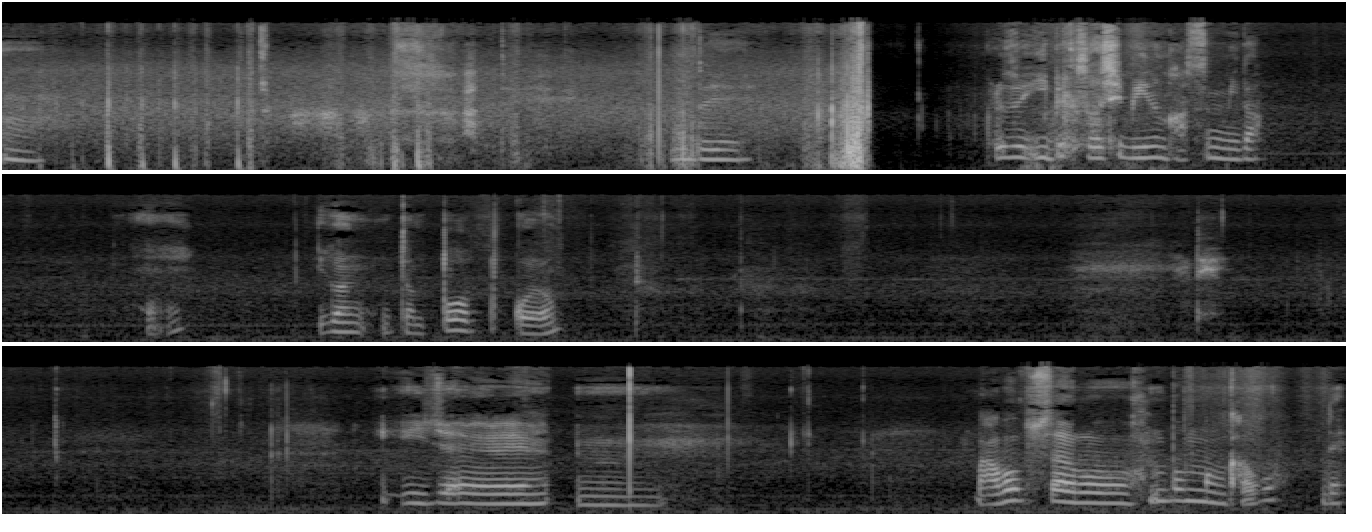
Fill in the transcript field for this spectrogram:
음. 네. 그래서 242는 갔습니다. 네. 이건 일단 뽑았고요. 네. 이제 음, 마법사로 한 번만 가고 네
